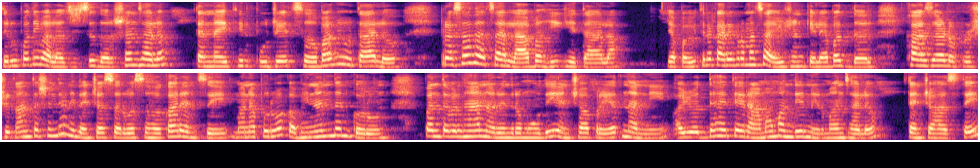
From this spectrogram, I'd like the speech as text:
तिरुपती बालाजीचं दर्शन झालं. त्यांना येथील पूजेत सहभागी होता आलं. प्रसादाचा लाभही घेता आला. या पवित्र कार्यक्रमाचं आयोजन केल्याबद्दल खासदार डॉक्टर श्रीकांत शिंदे आणि त्यांच्या सर्व सहकाऱ्यांचे मनपूर्वक अभिनंदन करून पंतप्रधान नरेंद्र मोदी यांच्या प्रयत्नांनी अयोध्या येथे राम मंदिर निर्माण झालं. त्यांच्या हस्ते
